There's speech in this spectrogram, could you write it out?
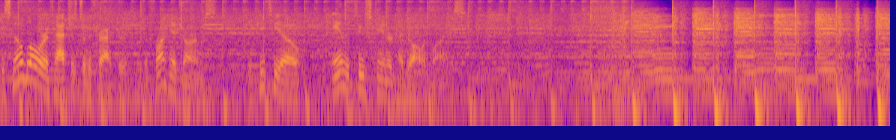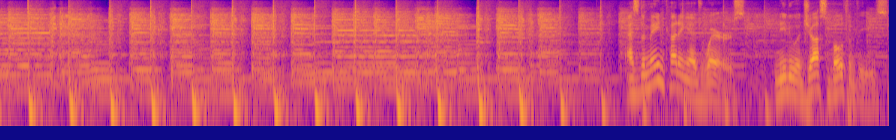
The snowblower attaches to the tractor with the front hitch arms, the PTO, and the two standard hydraulic lines. As the main cutting edge wears, you need to adjust both of these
